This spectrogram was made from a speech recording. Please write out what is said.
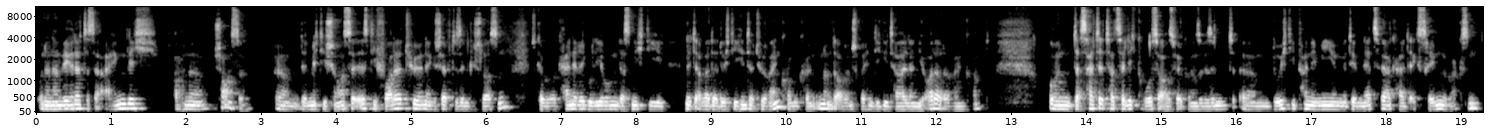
Und dann haben wir gedacht, das ist eigentlich auch eine Chance. Ähm, nämlich die Chance ist, die Vordertüren der Geschäfte sind geschlossen. Es gab aber keine Regulierung, dass nicht die Mitarbeiter durch die Hintertür reinkommen könnten und auch entsprechend digital dann die Order da reinkommt. Und das hatte tatsächlich große Auswirkungen. Also wir sind ähm, durch die Pandemie mit dem Netzwerk halt extrem gewachsen.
